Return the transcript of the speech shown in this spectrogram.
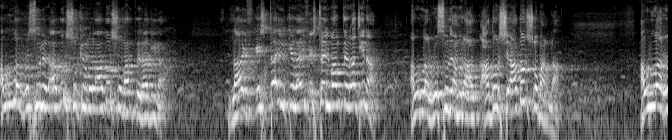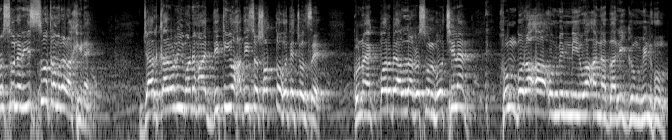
আল্লাহর রসুলের আদর্শকে আমরা আদর্শ মানতে রাজি না। লাইফ স্টাইলকে লাইফ স্টাইল মানতে রাজি না। আল্লাহ রসুলে আমরা আদর্শে আদর্শবান না। আল্লাহ রসুলের ইজ্জত আমরা রাখি নাই। যার কারণেই মনে হয় দ্বিতীয় হাদিসও সত্য হতে চলছে। কোন এক পর্বে আল্লাহ রসুল বলছিলেন, হুম বোরা ওয়া মিনহুম।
